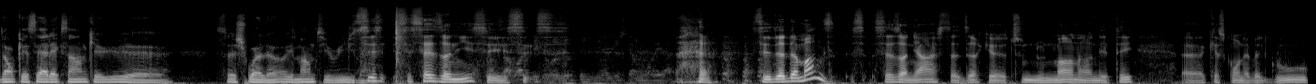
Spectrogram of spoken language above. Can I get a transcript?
Donc, c'est Alexandre qui a eu euh, ce choix-là. Et Monty Reed. Puis c'est c'est saisonnier, c'est. c'est- C'est de demande s- saisonnière, c'est-à-dire que tu nous demandes en été euh, qu'est-ce qu'on avait le goût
